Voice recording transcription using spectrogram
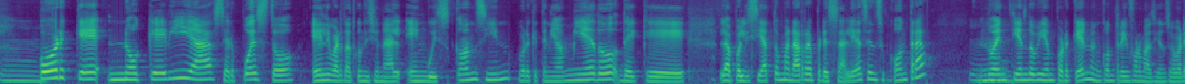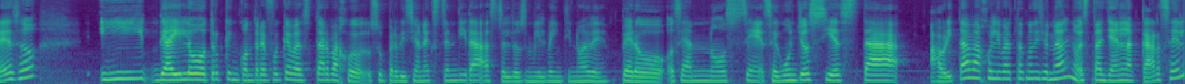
mm. porque no quería ser puesto en libertad condicional en Wisconsin porque tenía miedo de que la policía tomara represalias en su contra. No mm. entiendo bien por qué, no encontré información sobre eso. Y de ahí lo otro que encontré fue que va a estar bajo supervisión extendida hasta el 2029. Pero, o sea, no sé, según yo sí está ahorita bajo libertad condicional, no está ya en la cárcel,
